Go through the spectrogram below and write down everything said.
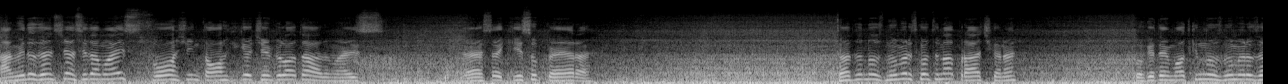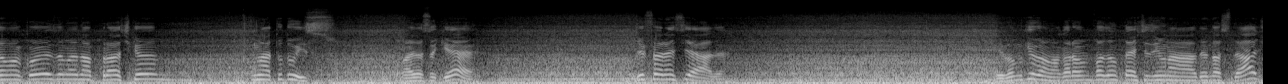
A 1200 tinha sido a mais forte em torque que eu tinha pilotado Mas essa aqui supera Tanto nos números quanto na prática, né? Porque tem moto que nos números é uma coisa, mas na prática não é tudo isso. Mas essa aqui é diferenciada. E vamos que vamos. Agora vamos fazer um testezinho na, dentro da cidade.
